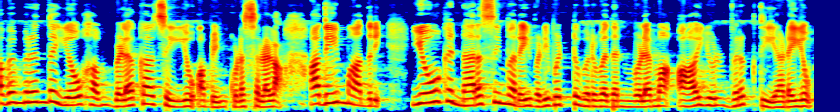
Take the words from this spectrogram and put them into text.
அவமிருந்த யோகம் விளக்க செய்யும் அப்படின்னு கூட சொல்லலாம். அதே மாதிரி யோக நரசிம்மரை வழிபட்டு வருவதன் மூலமாக ஆயுள் விருத்தி அடையும்.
